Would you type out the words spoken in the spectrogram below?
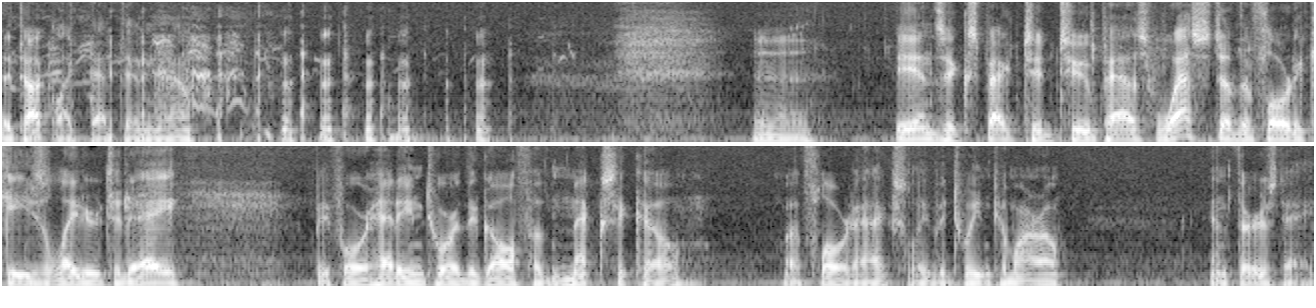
They talk like that then, you know. Uh, Ian's expected to pass west of the Florida Keys later today before heading toward the Gulf of Mexico, well, Florida actually, between tomorrow and Thursday.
